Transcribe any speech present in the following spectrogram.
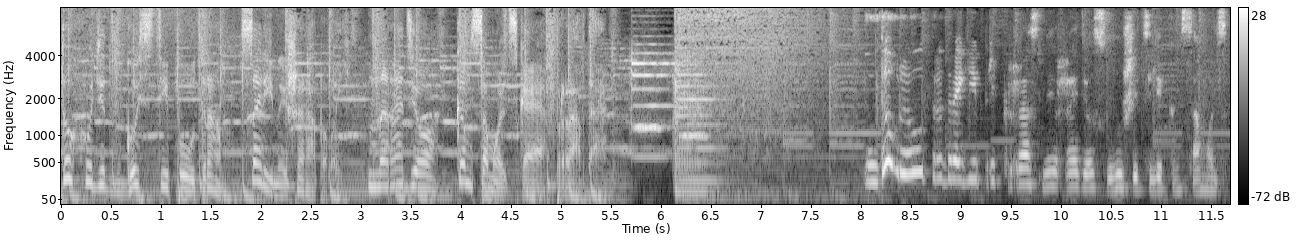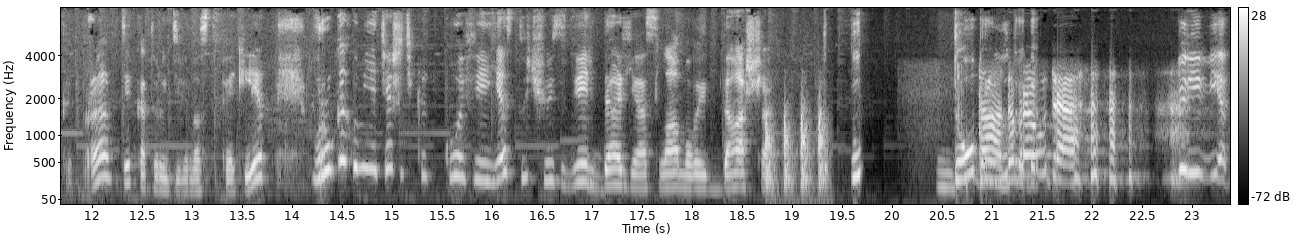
«Кто ходит в гости по утрам» с Ариной Шараповой на радио «Комсомольская правда». Доброе утро, дорогие прекрасные радиослушатели «Комсомольской правде», которые 95 лет. В руках у меня чашечка кофе, и я стучусь в дверь Дарьи Асламовой. Даша. Доброе да, утро. Доброе утро. Привет,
